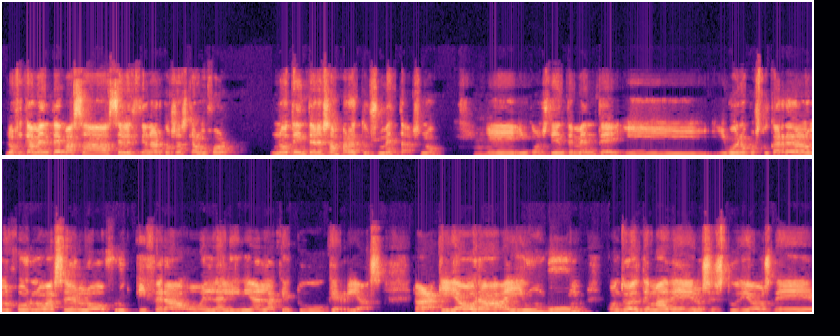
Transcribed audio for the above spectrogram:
lógicamente vas a seleccionar cosas que a lo mejor no te interesan para tus metas, ¿no? Eh, inconscientemente. Y, bueno, pues tu carrera a lo mejor no va a ser lo fructífera o en la línea en la que tú querrías. Claro, aquí ahora hay un boom con todo el tema de los estudios de,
